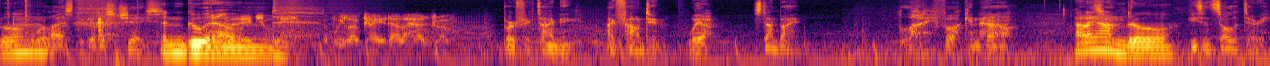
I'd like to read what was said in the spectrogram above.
the Four bomb. less to give us chase. And go around. Have we located Alejandro? Perfect timing. I found him. Where? Stand by. Bloody fucking hell. Alejandro. He's in solitary.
